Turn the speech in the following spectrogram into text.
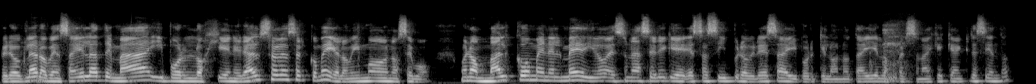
Pero claro, pensáis en las demás y por lo general suelen ser comedia, lo mismo, no sé, vos. Bueno, Malcolm en el medio es una serie que es así, progresa y porque lo notáis en los personajes que van creciendo.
